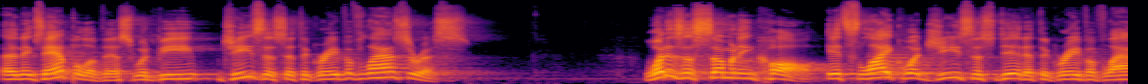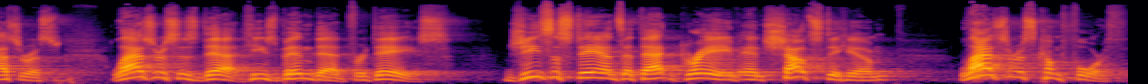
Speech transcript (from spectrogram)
an example of this would be Jesus at the grave of Lazarus. What is a summoning call? It's like what Jesus did at the grave of Lazarus. Lazarus is dead. He's been dead for days. Jesus stands at that grave and shouts to him, Lazarus, come forth.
